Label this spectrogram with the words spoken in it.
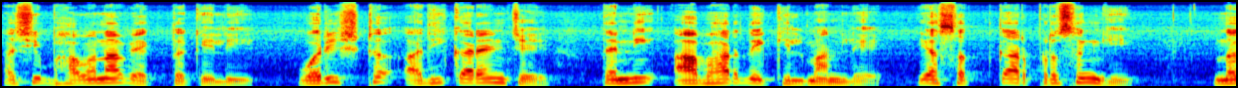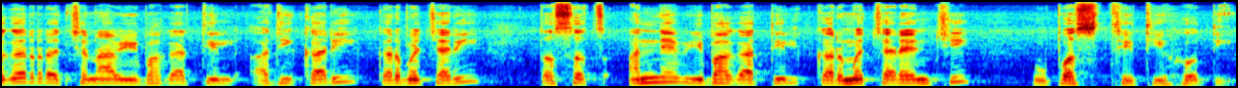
अशी भावना व्यक्त केली. वरिष्ठ अधिकाऱ्यांचे त्यांनी आभार देखील मानले. या सत्कार प्रसंगी नगर रचना विभागातील अधिकारी कर्मचारी तसंच अन्य विभागातील कर्मचाऱ्यांची उपस्थिती होती.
